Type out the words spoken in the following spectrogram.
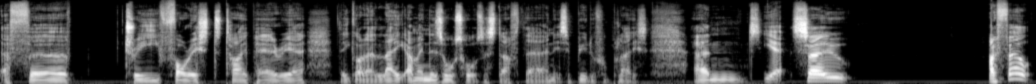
a fir tree forest type area they got a lake i mean there's all sorts of stuff there and it's a beautiful place. And yeah so I felt,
